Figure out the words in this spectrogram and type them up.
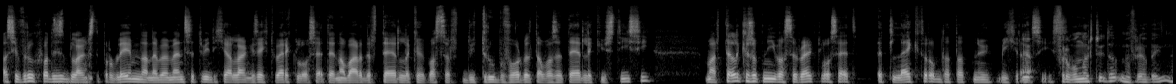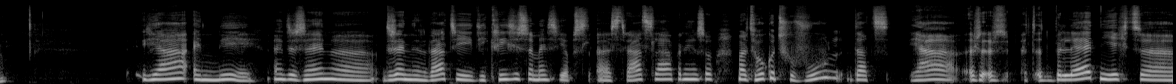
Als je vroeg wat is het belangrijkste probleem, dan hebben mensen twintig jaar lang gezegd werkloosheid. En dan waren er tijdelijke, was er Dutroux bijvoorbeeld, dat was het tijdelijk justitie. Maar telkens opnieuw was er werkloosheid. Het lijkt erop dat dat nu migratie is. Verwondert u dat, mevrouw Beekman? Ja en nee. Er zijn, uh, er zijn inderdaad die, die crisissen, mensen die op uh, straat slapen en zo. Maar het ook het gevoel dat ja, er, het, beleid niet echt uh,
